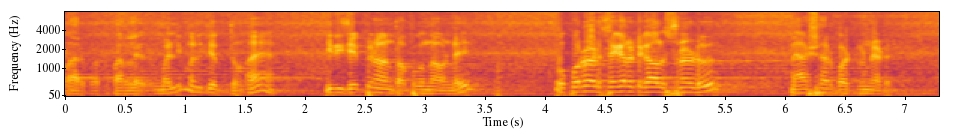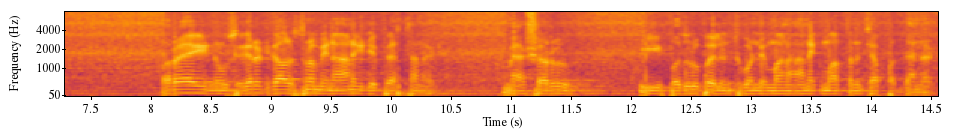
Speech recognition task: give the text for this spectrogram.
మారిపోతా పర్లేదు. మళ్ళీ మళ్ళీ చెప్తాం. ఇది చెప్పి తప్పకుండా తప్పుకుందామండి ఒక కుర్రాడు సిగరెట్ కాలుస్తున్నాడు. మేషారు పట్టుకున్నాడు. ఒరే నువ్వు సిగరెట్ కాలుస్తున్నావు మీ నాన్నకి చెప్పేస్తాన్నాడు. మేషారు ఈ పది రూపాయలు ఉంచుకోండి మా నాన్నకి మాత్రం చెప్పొద్దు అన్నాడు.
